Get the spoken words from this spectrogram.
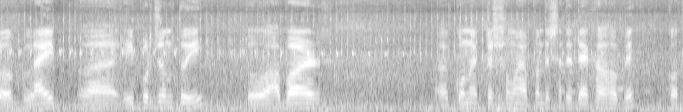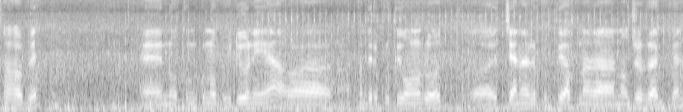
দর্শক লাইভ এই পর্যন্তই। তো আবার কোন একটা সময় আপনাদের সাথে দেখা হবে, কথা হবে। নতুন কোনো ভিডিও নিয়ে আপনাদের প্রতি অনুরোধ চ্যানেলের প্রতি আপনারা নজর রাখবেন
